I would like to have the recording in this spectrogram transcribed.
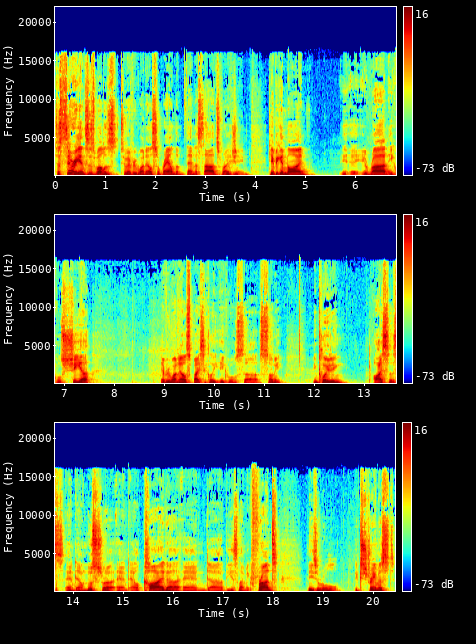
to Syrians as well as to everyone else around them than Assad's regime. Keeping in mind, Iran equals Shia, everyone else basically equals uh, Sunni, including ISIS and Al Nusra and Al Qaeda and uh, the Islamic Front. These are all extremist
